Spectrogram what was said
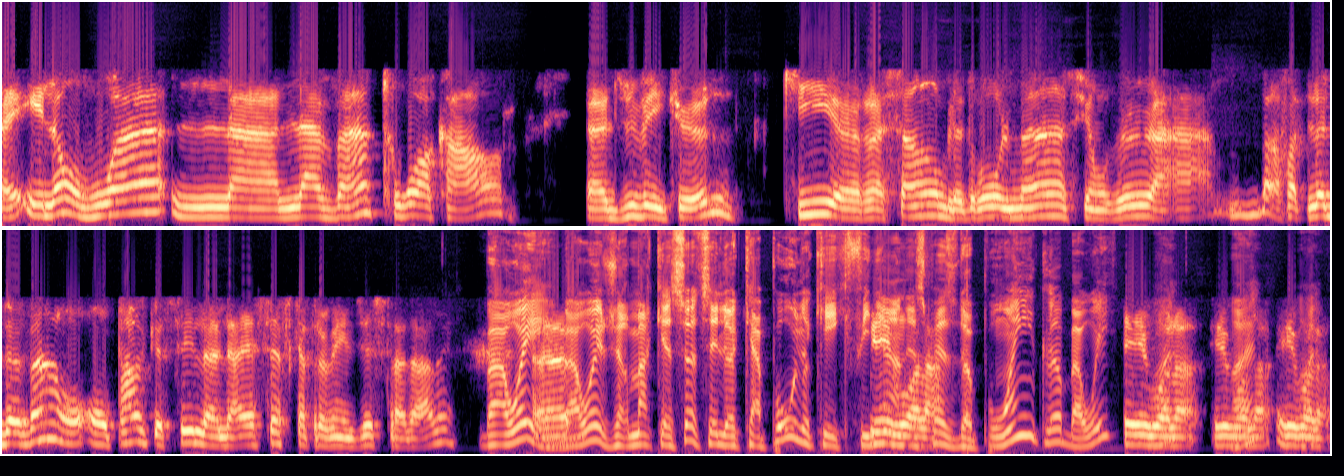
Et là, on voit l'avant, trois quarts, euh, du véhicule qui euh, ressemble drôlement, si on veut, à, en fait, le devant, on, parle que c'est la, SF90 Stradale. Ben oui, euh, ben oui, j'ai remarqué ça. C'est le capot là, qui est fini en espèce de pointe, là. Ben oui. Et voilà, et voilà, et voilà.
